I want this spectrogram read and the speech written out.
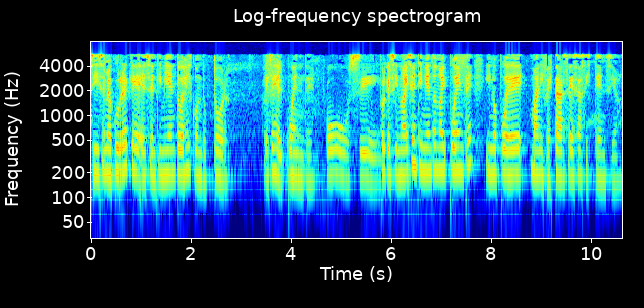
Sí, se me ocurre que el sentimiento es el conductor, ese es el puente. Oh, sí. Porque si no hay sentimiento, no hay puente y no puede manifestarse esa asistencia.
